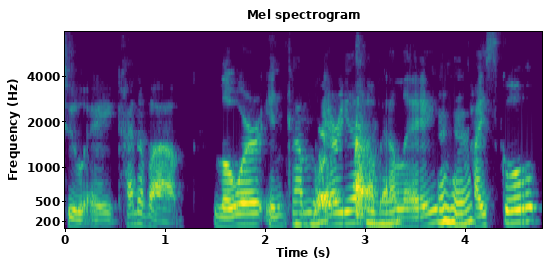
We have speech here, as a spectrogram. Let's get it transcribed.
to a kind of a lower income mm-hmm. area of mm-hmm. LA mm-hmm. high school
